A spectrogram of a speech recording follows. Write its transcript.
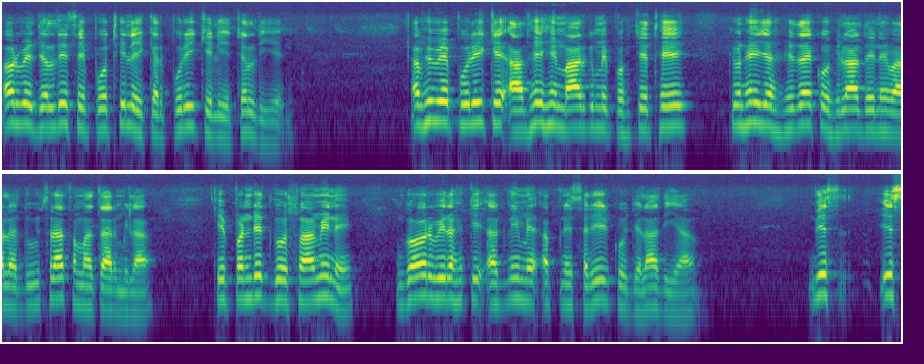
और वे जल्दी से पोथी लेकर पुरी के लिए चल दिए। अभी वे पुरी के आधे ही मार्ग में पहुँचे थे कि उन्हें यह हृदय को हिला देने वाला दूसरा समाचार मिला कि पंडित गोस्वामी ने गौर विरह की अग्नि में अपने शरीर को जला दिया। इस इस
